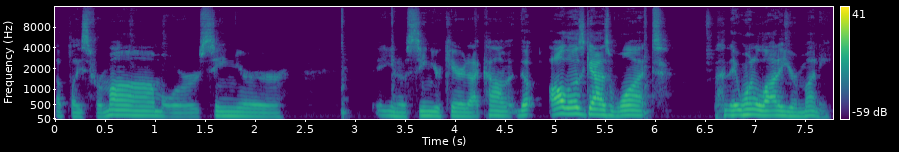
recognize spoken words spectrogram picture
a place for mom or senior, you know, seniorcare.com. The, all those guys want they want a lot of your money.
